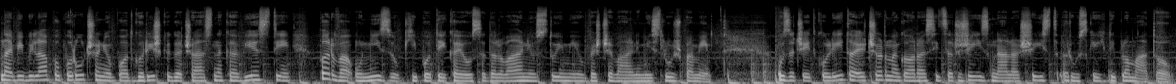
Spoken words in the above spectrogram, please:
naj bi bila bila po poročanju podgoriškega časnika Vesti prva v nizu, ki potekajo v sodelovanju s tujimi obveščevalnimi službami. V začetku leta je Črna Gora sicer že izgnala šest ruskih diplomatov.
